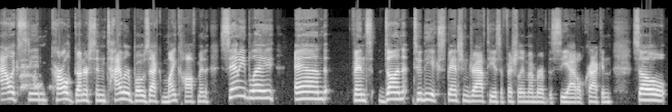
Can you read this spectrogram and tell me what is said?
Alex Steen, Carl Gunnarsson, Tyler Bozak, Mike Hoffman, Sammy Blais, and Vince Dunn to the expansion draft. He is officially a member of the Seattle Kraken. So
